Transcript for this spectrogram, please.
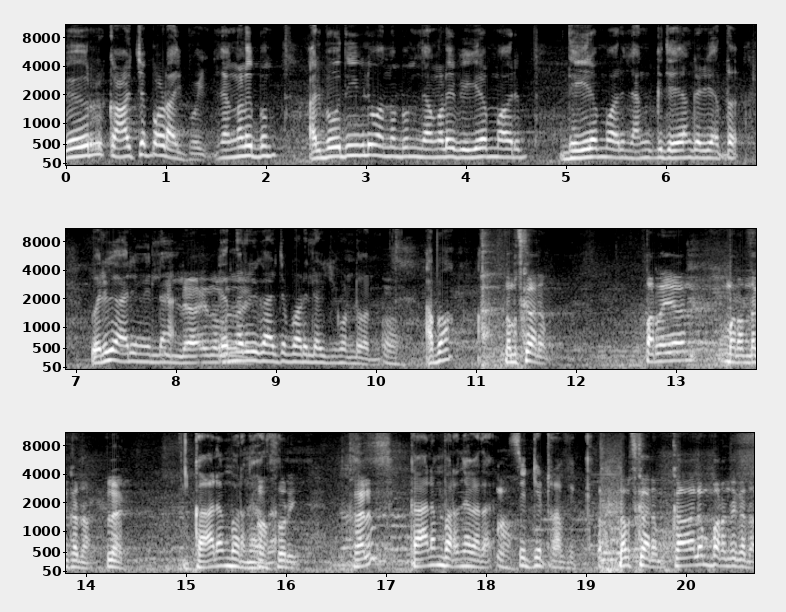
വേറൊരു കാഴ്ചപ്പാടായിപ്പോയി. ഞങ്ങളിപ്പം അത്ഭുതീവിൽ വന്നപ്പം ഞങ്ങളെ വീരന്മാരും ധീരന്മാരും ഞങ്ങൾക്ക് ചെയ്യാൻ കഴിയാത്ത ഒരു കാര്യമില്ല എന്നൊരു കാഴ്ചപ്പാടിലേക്ക് കൊണ്ടുവന്നു. അപ്പോൾ നമസ്കാരം. പറയാൻ മറന്ന കഥ അല്ലേ? കാലം പറഞ്ഞു സോറി കാലം? കാലം പറഞ്ഞ കഥ. സിറ്റി ട്രാഫിക് നമസ്കാരം. കാലം പറഞ്ഞ കഥ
